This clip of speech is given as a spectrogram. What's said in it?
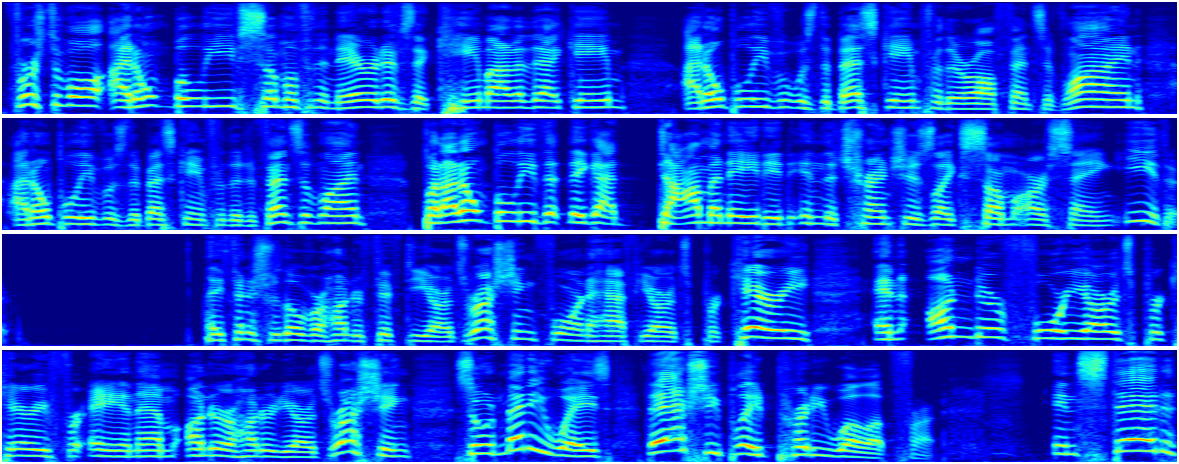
First of all, I don't believe some of the narratives that came out of that game. I don't believe it was the best game for their offensive line. I don't believe it was the best game for the defensive line. But I don't believe that they got dominated in the trenches like some are saying either. They finished with over 150 yards rushing, four and a half yards per carry, and under four yards per carry for A&M, under 100 yards rushing. So in many ways, they actually played pretty well up front. Instead,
